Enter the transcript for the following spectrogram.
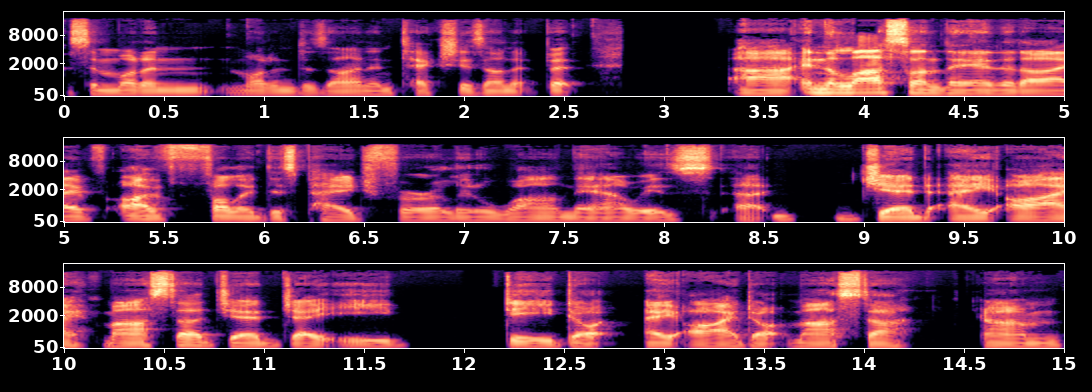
with some modern modern design and textures on it. But uh, and the last one there that I've I've followed this page for a little while now is uh, Jed AI Master, Jed J E hd.ai.master um,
